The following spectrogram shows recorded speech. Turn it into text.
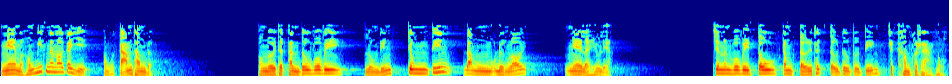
nghe mà không biết nó nói cái gì, không có cảm thông được. Còn người thực hành tu vô vi, luồng điển trung tiến đồng một đường lối, nghe là hiểu liền. Cho nên vô vi tu trong tự thức, tự tu tự tiến, chứ không có ràng buộc.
